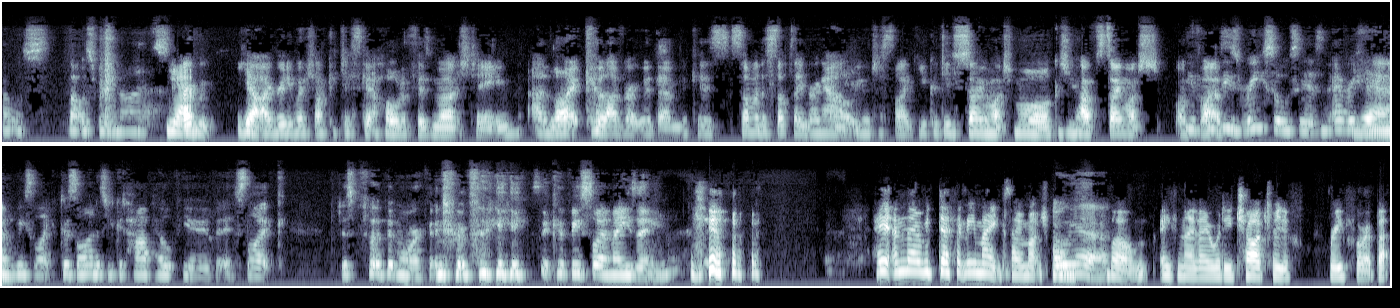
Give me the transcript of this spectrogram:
That was that was really nice. yeah. I yeah, I really wish I could just get hold of his merch team and like collaborate with them because some of the stuff they bring out, you're just like you could do so much more because you have so much of You've got like these resources and everything, Yeah. and these like designers you could have help you, but it's like just put a bit more effort into it, please. It could be so amazing. Yeah. Hey, and they would definitely make so much more. Oh, yeah. Well, even though they already charge free free for it, but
